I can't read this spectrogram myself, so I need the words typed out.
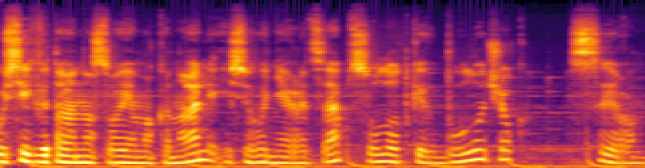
Усіх вітаю на своєму каналі і сьогодні рецепт солодких булочок з сиром.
